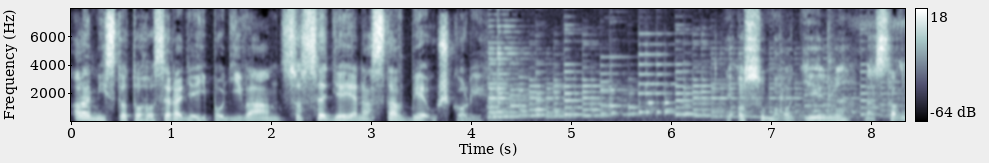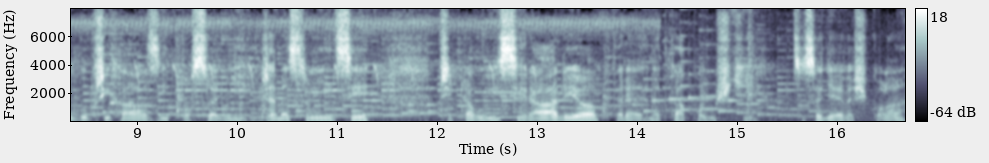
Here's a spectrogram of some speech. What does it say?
Ale místo toho se raději podívám, co se děje na stavbě u školy. Je 8 hodin, na stavbu přichází poslední řemeslníci, připravují si rádio, které hnedka pouští. Co se děje ve škole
